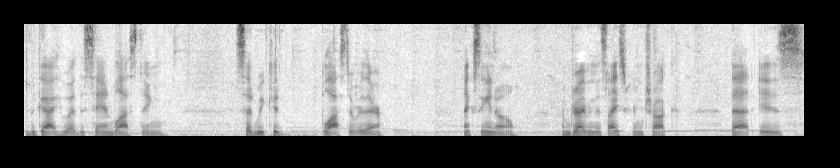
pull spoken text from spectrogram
the guy who had the sandblasting said we could blast over there. Next thing you know, I'm driving this ice cream truck that is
